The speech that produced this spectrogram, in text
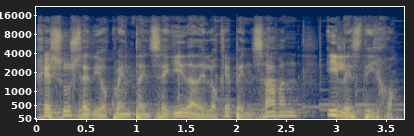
Jesús se dio cuenta enseguida de lo que pensaban y les dijo,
